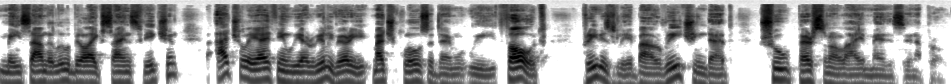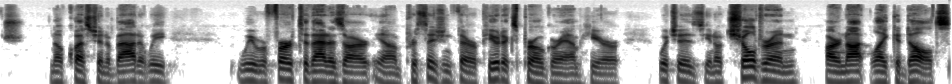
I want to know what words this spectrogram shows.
may sound a little bit like science fiction. Actually, I think we are really very much closer than we thought previously about reaching that true personalized medicine approach. No question about it. We we refer to that as our you know, precision therapeutics program here, which is you know children are not like adults.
